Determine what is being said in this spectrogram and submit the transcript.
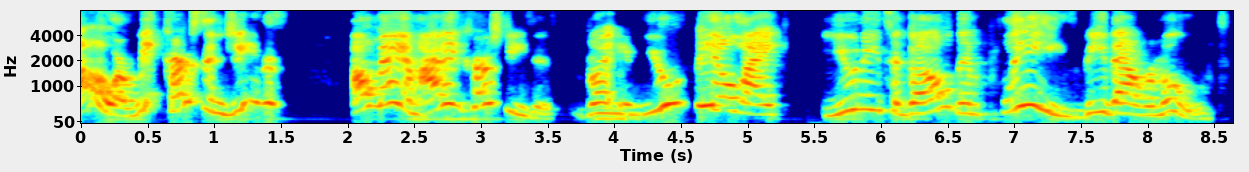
Oh, are we cursing Jesus? oh ma'am, I didn't curse Jesus. But mm if you feel like you need to go, then please be thou removed.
